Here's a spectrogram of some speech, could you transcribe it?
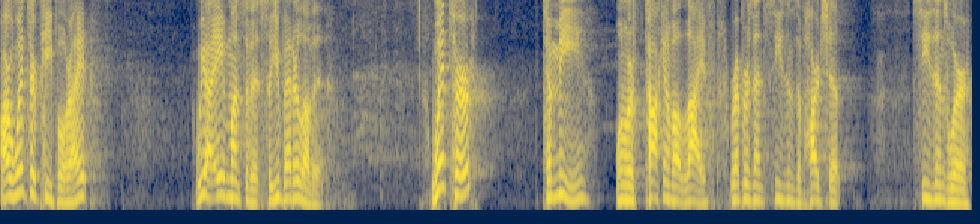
Our winter people, right? We got eight months of it, so you better love it. Winter, to me, when we're talking about life, represents seasons of hardship, seasons where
